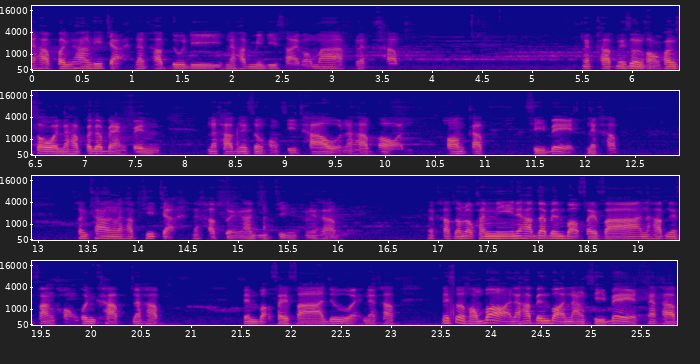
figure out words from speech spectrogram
นะครับ ค่อนข้างที่จะนะครับดูดีนะครับ มีดีไซน์มากๆนะครับนะครับ ในส่วนของคอนโซลนะครับ ก็จะแบ่งเป็น นะครับ ในส่วนของสีเทานะครับ อ่อนพร้อมกับสีเบจนะครับ ค่อนข้างนะครับที่จะนะครับสวยงามจริง ๆ นะครับนะครับสำหรับคันนี้นะครับได้เป็นเบาะไฟฟ้านะครับ ในฝั่งของคนขับนะครับ เป็นเบาะไฟฟ้าด้วยนะครับ ในส่วนของเบาะนะครับ เป็นเบาะหนังสีเบจนะครับ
